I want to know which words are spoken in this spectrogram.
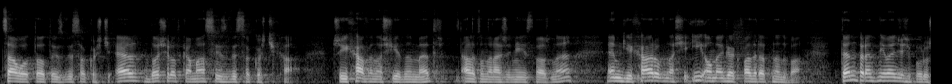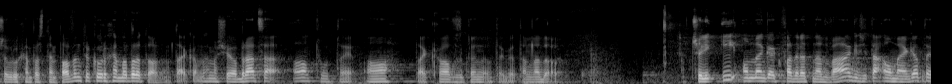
Cało to to jest wysokość L, do środka masy jest wysokość H. Czyli H wynosi 1 metr, ale to na razie nie jest ważne. MGH równa się I omega kwadrat na 2. Ten pręt nie będzie się poruszał ruchem postępowym, tylko ruchem obrotowym. Tak, on się obraca, o tutaj, o, tak o, względem tego tam na dole. Czyli i omega kwadrat na 2, gdzie ta omega to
